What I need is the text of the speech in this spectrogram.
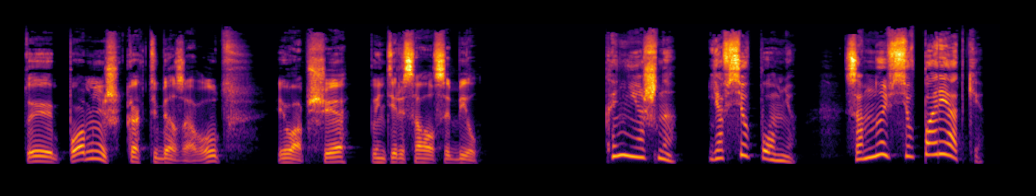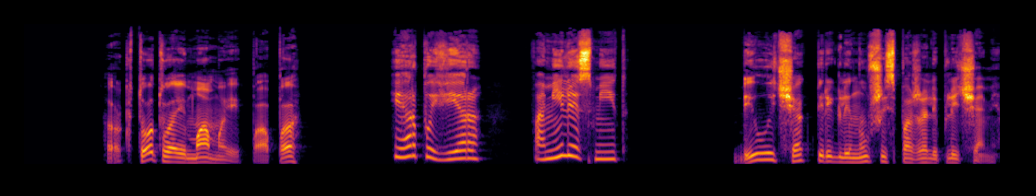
«Ты помнишь, как тебя зовут? И вообще?» — поинтересовался Билл. «Конечно, я все помню. Со мной все в порядке». «А кто твои мама и папа?» «Эрп и Вера. Фамилия Смит». Билл и Чак, переглянувшись, пожали плечами.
